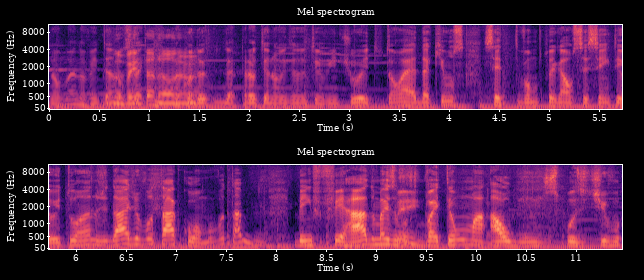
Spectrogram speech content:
Não, não é 90 anos. 90 daqui, não, né, Quando eu, ter 90 anos, eu tenho 28. Então, é, daqui uns... vamos pegar uns 68 anos de idade, eu vou estar como? Eu vou estar bem ferrado, mas eu vou- Bem. vai ter uma, algum dispositivo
